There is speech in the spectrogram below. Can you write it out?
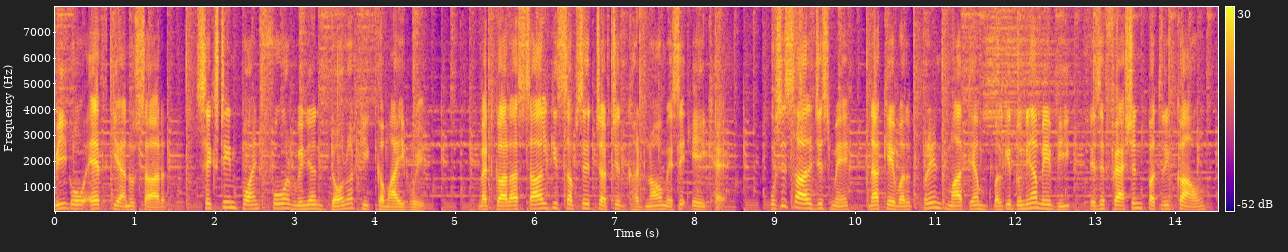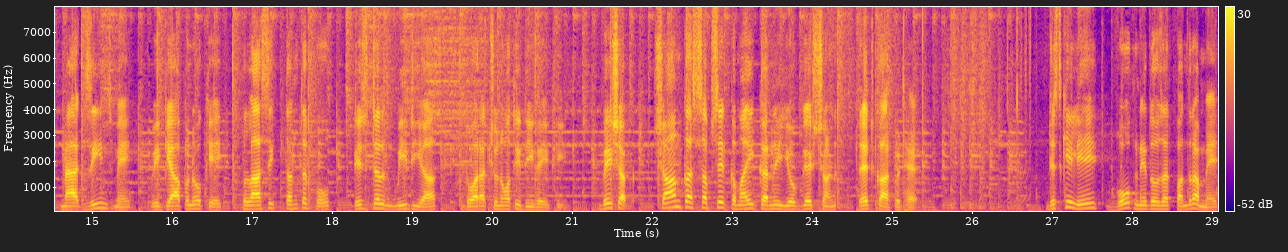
बीओएफ के अनुसार 16.4 मिलियन डॉलर की कमाई हुई। मेटगाला साल की सबसे चर्चित घटनाओं में से एक है। उसी साल जिसमें न केवल प्रिंट माध्यम बल्कि दुनिया में भी जैसे फ़ैशन पत्रिकाओं, मैगजीन्स में विज्ञापनों के क्लासिक तंत्र को डिजिटल मीडिया द्वारा चुनौती दी गई थी। बेशक, शाम का सबसे कमाई करने योग्य क्षण रेड कारपेट है। जिसके लिए वोक ने 2015 में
